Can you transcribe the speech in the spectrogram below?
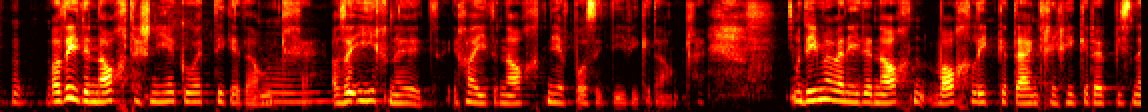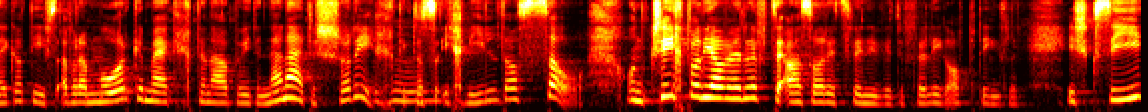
Oder in der Nacht hast du nie gute Gedanken. Mhm. Also ich nicht. Ich habe in der Nacht nie positive Gedanken. Und immer wenn ich in der Nacht wach liege, denke ich irgendetwas Negatives. Aber am Morgen merke ich dann aber wieder, nein, nein, das ist schon richtig. Mhm. Das, ich will das so. Und die Geschichte, die ich aber erzählen ah, sorry, jetzt bin ich wieder völlig abdingselt, war,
